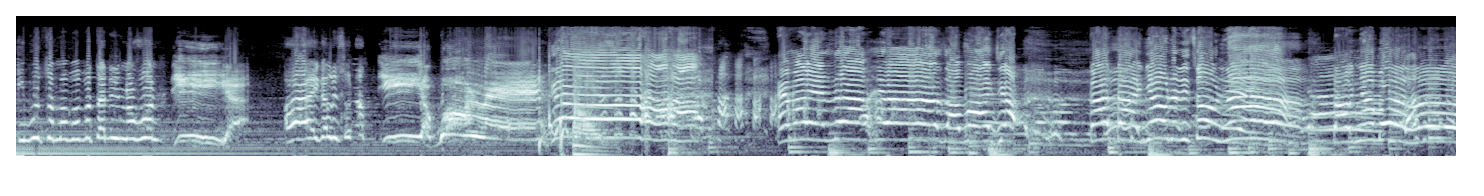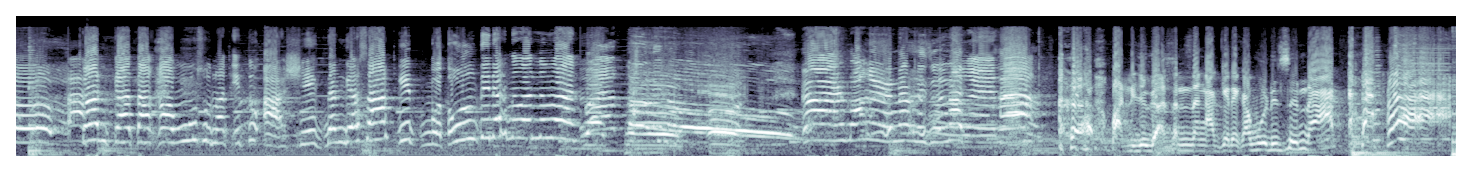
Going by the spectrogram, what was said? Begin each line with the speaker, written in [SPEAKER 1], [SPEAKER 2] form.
[SPEAKER 1] Ibu sama bapak tadi nelfon.
[SPEAKER 2] Iya.
[SPEAKER 1] Hai kali sunat.
[SPEAKER 2] Iya, boleh.
[SPEAKER 3] Emang enak ya, sama aja. Katanya udah disunat. Taunya belum.
[SPEAKER 1] Kan kata kamu sunat itu asyik dan gak sakit. Betul tidak teman-teman?
[SPEAKER 3] Betul. Ya emang enak disunat.
[SPEAKER 1] Enak.
[SPEAKER 2] Pak juga seneng akhirnya kamu disunat.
